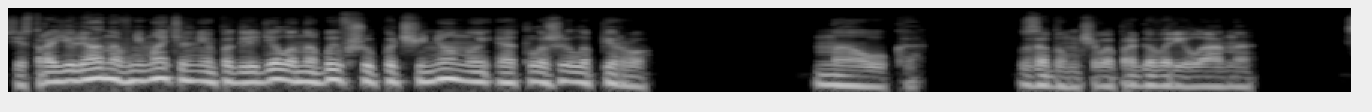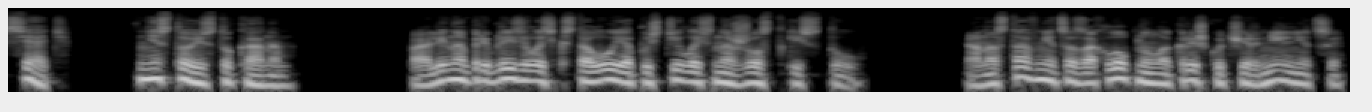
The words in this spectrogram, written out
Сестра Юлиана внимательнее поглядела на бывшую подчиненную и отложила перо. «Наука», — задумчиво проговорила она. «Сядь, не стой истуканом». Полина приблизилась к столу и опустилась на жесткий стул. А наставница захлопнула крышку чернильницы,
